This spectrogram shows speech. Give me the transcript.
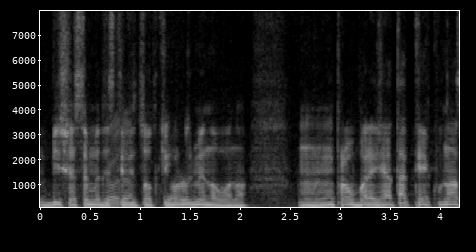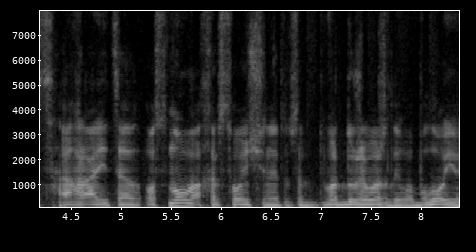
більше 70% розміновано правобережжя. А так як у нас аграрій це основа Херсонщини, то це дуже важливо було. І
